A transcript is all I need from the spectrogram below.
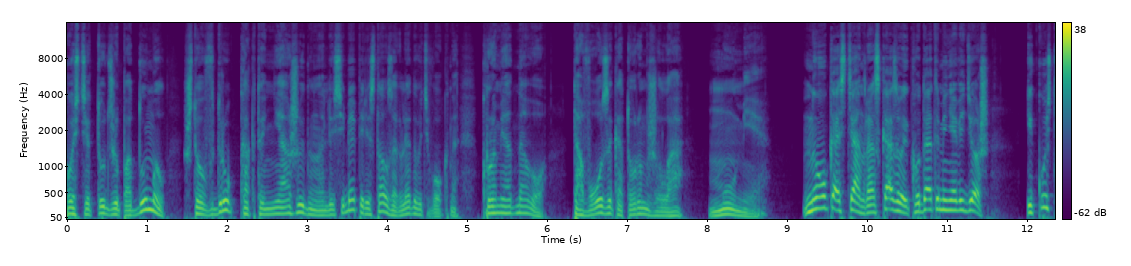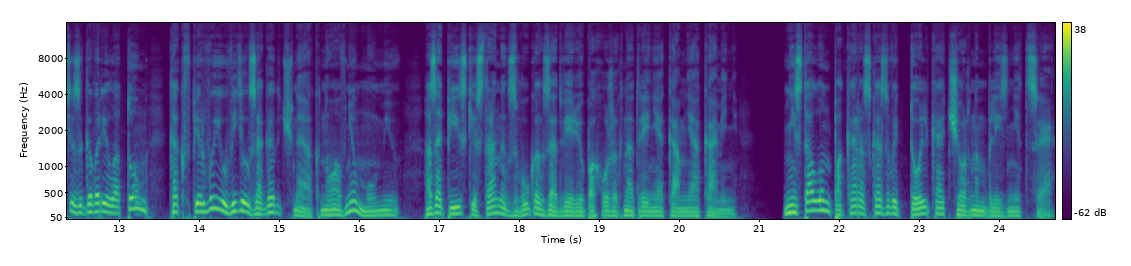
Костя тут же подумал, что вдруг как-то неожиданно для себя перестал заглядывать в окна, кроме одного, того, за которым жила мумия. «Ну, Костян, рассказывай, куда ты меня ведешь?» И Костя заговорил о том, как впервые увидел загадочное окно, а в нем мумию, о записке, странных звуках за дверью, похожих на трение камня о камень. Не стал он пока рассказывать только о черном близнеце.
